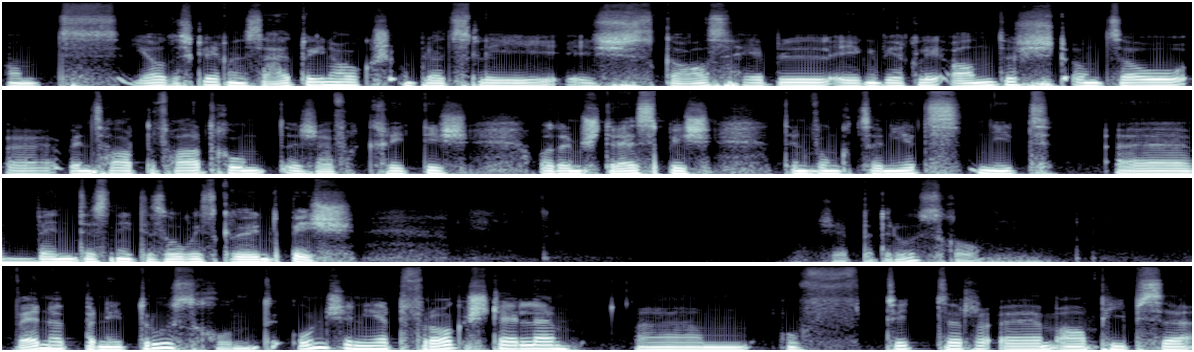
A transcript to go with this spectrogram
und ja, das ist gleich, wenn du ins Auto reinhockst und plötzlich ist das Gashebel irgendwie ein bisschen anders und so, äh, wenn es hart auf hart kommt, ist einfach kritisch oder im Stress bist, dann funktioniert es nicht, äh, wenn du es nicht so wie es gewöhnt bist. Ist jemand rausgekommen? Wenn jemand nicht rauskommt, ungeniert Fragen stellen, ähm, auf Twitter ähm, anpiepsen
